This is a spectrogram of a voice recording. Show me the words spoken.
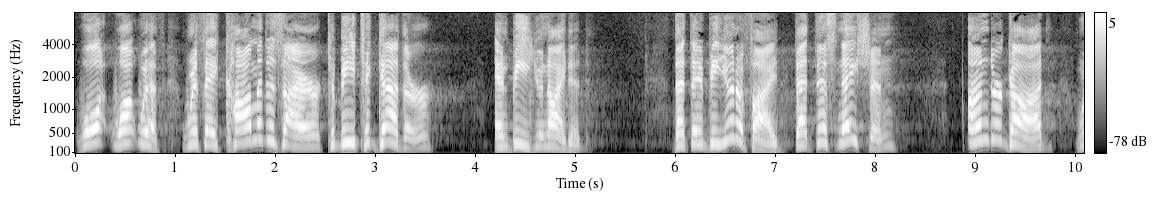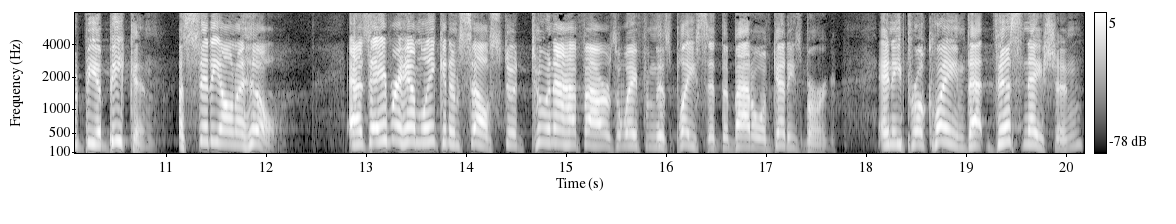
What, what with? With a common desire to be together and be united. That they'd be unified, that this nation, under God, would be a beacon, a city on a hill, as Abraham Lincoln himself stood two and a half hours away from this place at the Battle of Gettysburg, and he proclaimed that this nation,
